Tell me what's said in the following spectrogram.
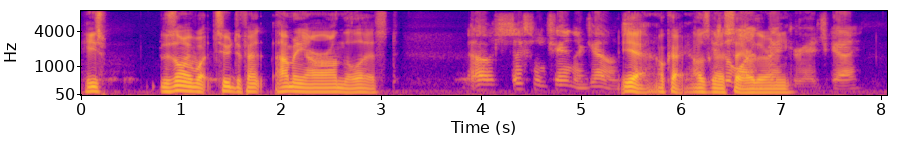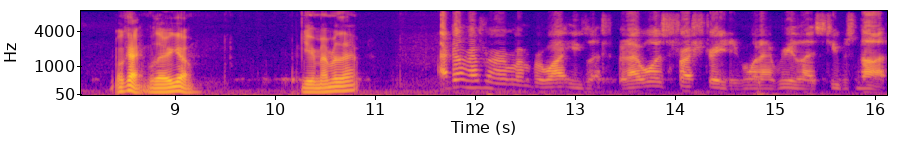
He's there's only what two defense. How many are on the list? No, it's definitely Chandler Jones. Yeah. Okay. I was gonna say, are there any? guy. Okay. Well, there you go. Do you remember that? I don't ever remember why he left, but I was frustrated when I realized he was not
